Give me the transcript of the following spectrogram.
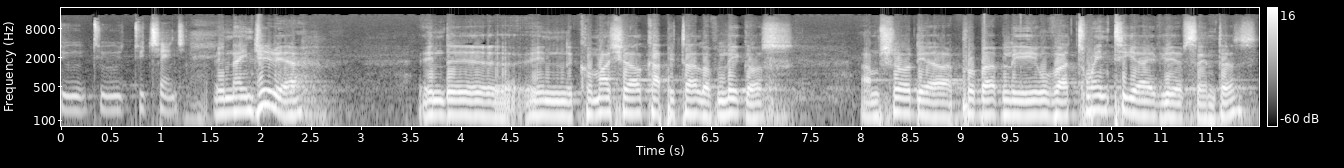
to to to change. In nigeria in the in the commercial capital of lagos i'm sure there are probably over 20 ivf centers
